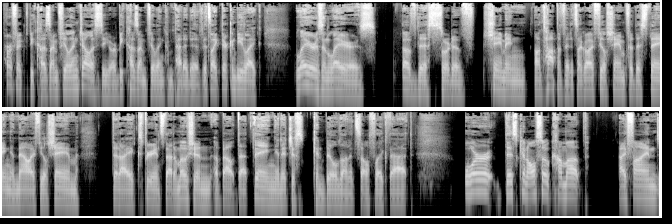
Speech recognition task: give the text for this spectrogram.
perfect because I'm feeling jealousy or because I'm feeling competitive. It's like there can be like layers and layers of this sort of shaming on top of it. It's like, oh, I feel shame for this thing. And now I feel shame that I experienced that emotion about that thing. And it just can build on itself like that. Or this can also come up, I find,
